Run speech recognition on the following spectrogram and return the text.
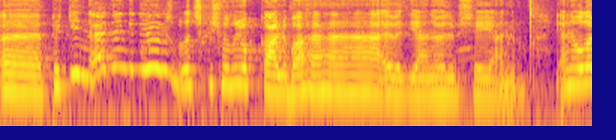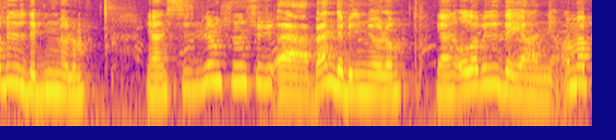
Ee, peki nereden gidiyoruz? Burada çıkış yolu yok galiba. evet yani öyle bir şey yani. Yani olabilir de bilmiyorum. Yani siz biliyor musunuz çocuk? Ee, ben de bilmiyorum. Yani olabilir de yani. Ama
